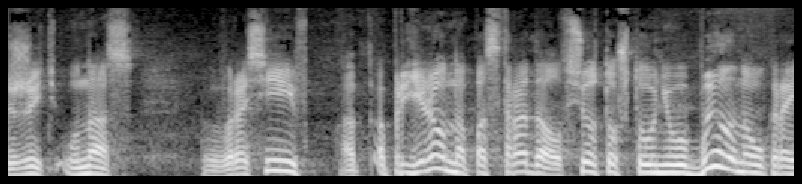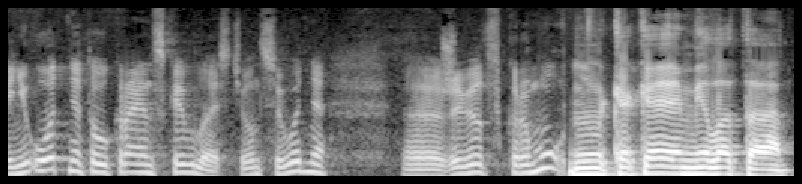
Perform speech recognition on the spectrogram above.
жить у нас в России определенно пострадал. Все то, что у него было на Украине, отнято украинской властью. Он сегодня э, живет в Крыму. Какая милота.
